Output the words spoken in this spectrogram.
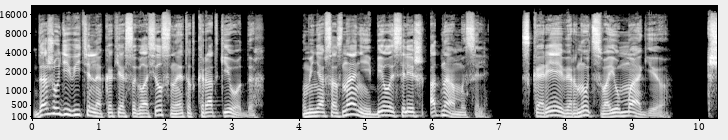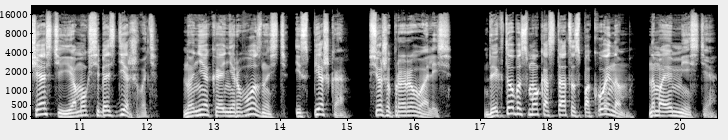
Даже удивительно, как я согласился на этот краткий отдых. У меня в сознании билась лишь одна мысль – скорее вернуть свою магию. К счастью, я мог себя сдерживать, но некая нервозность и спешка все же прорывались. Да и кто бы смог остаться спокойным на моем месте?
